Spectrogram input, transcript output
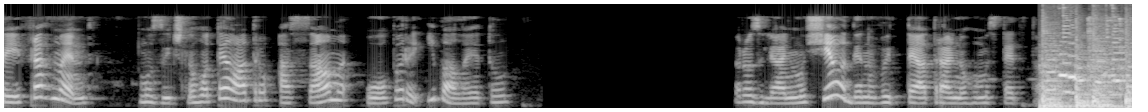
Цей фрагмент музичного театру, а саме опери і балету. Розгляньмо ще один вид театрального мистецтва.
